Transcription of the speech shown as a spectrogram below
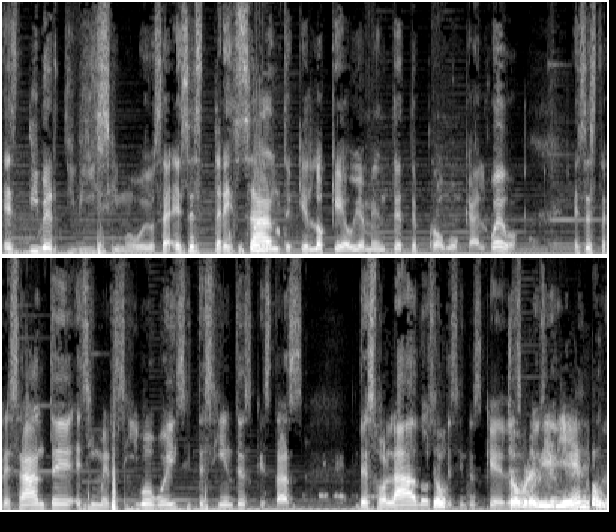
Es divertidísimo, güey. O sea, es estresante, que es lo que obviamente te provoca el juego. Es estresante, es inmersivo, güey. Si te sientes que estás desolado, si te sientes que de- Sobreviviendo.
